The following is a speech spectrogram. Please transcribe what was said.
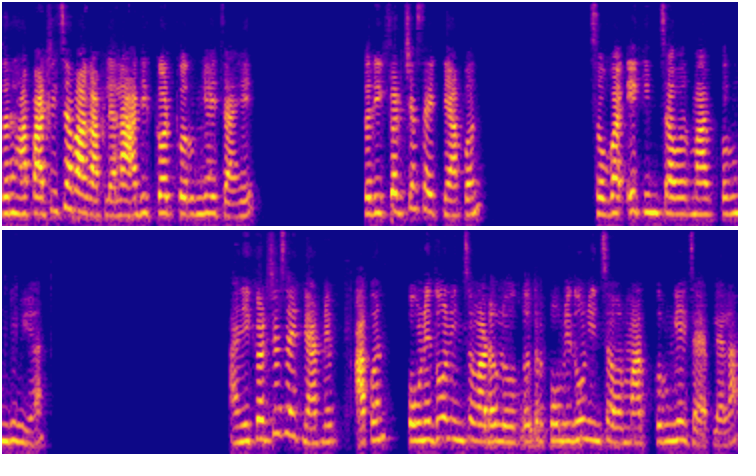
तर हा पाठीचा भाग आपल्याला आधी कट करून घ्यायचा आहे. तर इकडच्या साईडने आपण सव्वा एक इंचावर मार्क करून घेऊया. आणि इकडच्या साईडने आपले आपण पावणे दोन इंच वाढवलं होतं तर पावणे दोन इंचावर मार्क करून घ्यायचं आहे आपल्याला.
